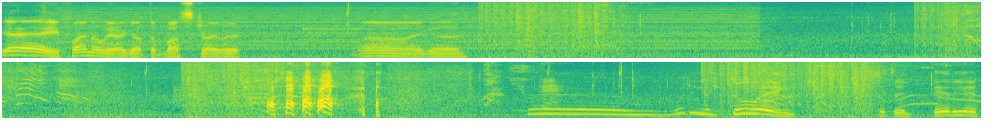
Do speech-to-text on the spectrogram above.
Yay! Finally I got the bus driver. Oh my god. What are you doing? Such an idiot.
